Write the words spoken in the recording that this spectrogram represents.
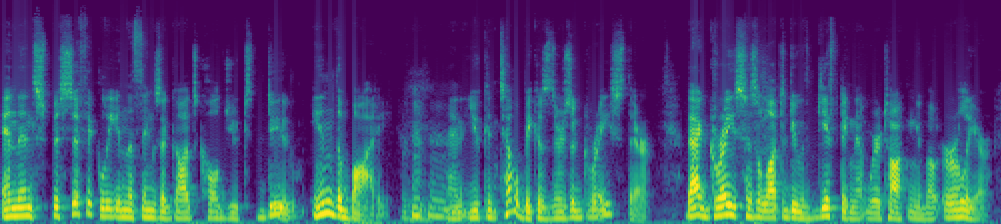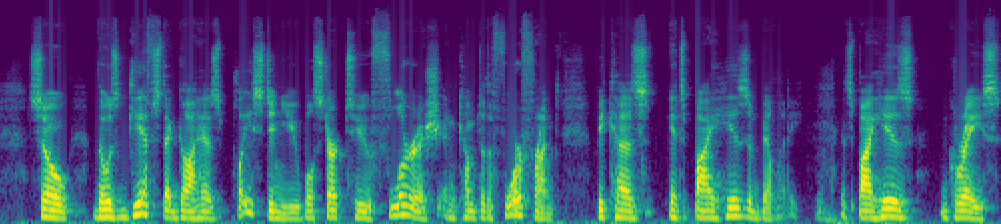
And then specifically in the things that God's called you to do in the body. Mhm. And you can tell because there's a grace there. That grace has a lot to do with gifting that we were talking about earlier. So those gifts that God has placed in you will start to flourish and come to the forefront because it's by His ability, it's by His grace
